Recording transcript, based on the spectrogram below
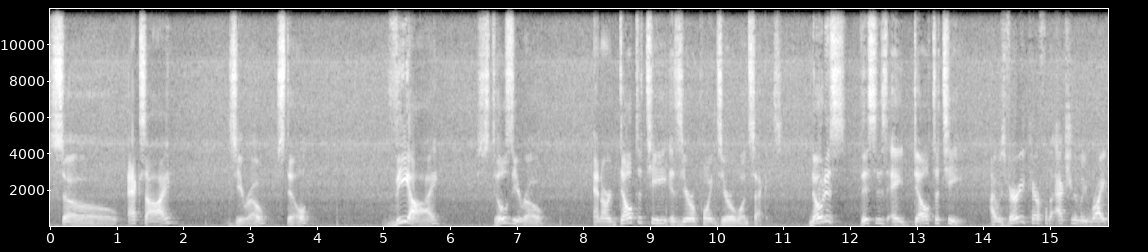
So xi, 0, still. vi, still 0. And our delta t is 0.01 seconds. Notice this is a delta t. I was very careful to actually write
